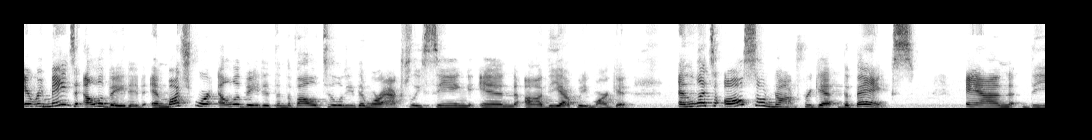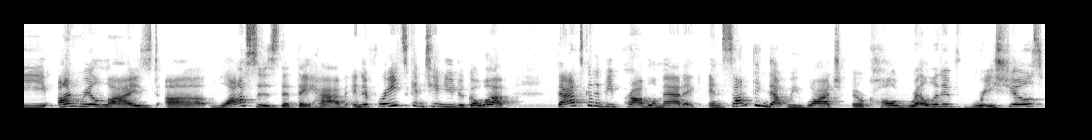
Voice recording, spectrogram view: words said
it remains elevated and much more elevated than the volatility than we're actually seeing in uh, the equity market. And let's also not forget the banks and the unrealized uh, losses that they have. And if rates continue to go up, that's going to be problematic. And something that we watch are called relative ratios.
